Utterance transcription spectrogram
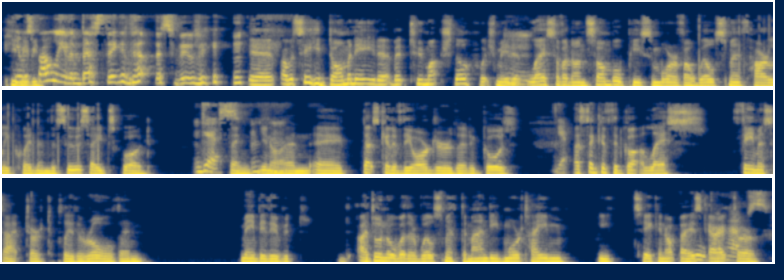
he, he was probably the best thing about this movie. yeah, I would say he dominated it a bit too much though, which made mm. it less of an ensemble piece and more of a Will Smith, Harley Quinn, and the Suicide Squad yes. thing. Mm-hmm. You know, mm-hmm. and uh, that's kind of the order that it goes. Yeah, I think if they'd got a less famous actor to play the role, then maybe they would. I don't know whether Will Smith demanded more time be taken up by his Ooh, character, perhaps.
